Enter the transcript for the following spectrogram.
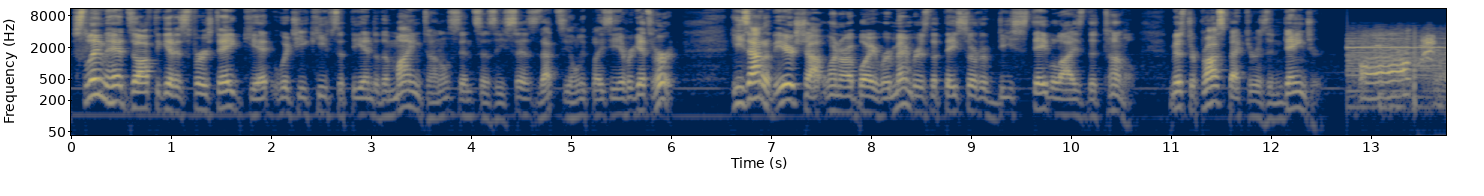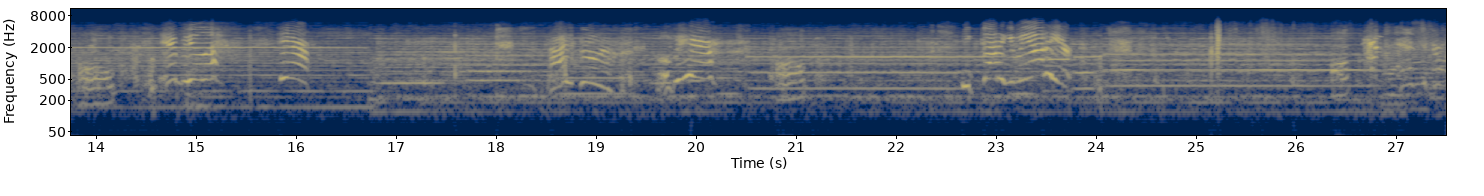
Slim heads off to get his first aid kit, which he keeps at the end of the mine tunnel, since, as he says, that's the only place he ever gets hurt. He's out of earshot when our boy remembers that they sort of destabilized the tunnel. Mr. Prospector is in danger. Here, Beulah. Here. Nice. Over here. You gotta get me out of here. That's the girl.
